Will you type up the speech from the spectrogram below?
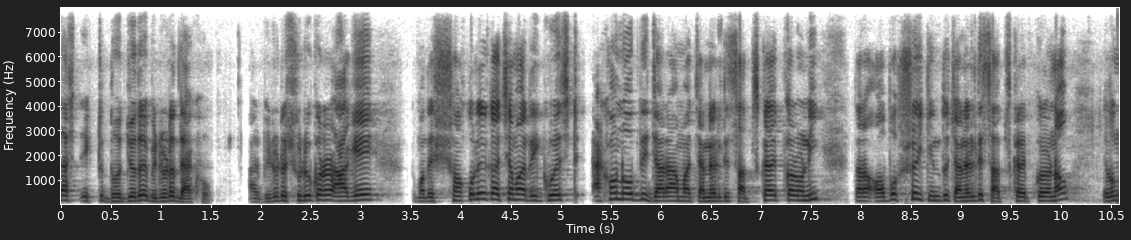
জাস্ট একটু ধৈর্য ধরে ভিডিওটা দেখো। আর ভিডিওটা শুরু করার আগে তোমাদের সকলের কাছে আমার রিকোয়েস্ট এখনও অবধি যারা আমার চ্যানেলটি সাবস্ক্রাইব করনি, তারা অবশ্যই কিন্তু চ্যানেলটি সাবস্ক্রাইব করে নাও এবং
